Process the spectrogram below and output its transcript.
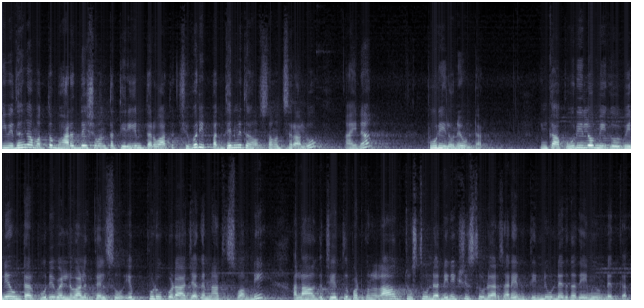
ఈ విధంగా మొత్తం భారతదేశం అంతా తిరిగిన తర్వాత చివరి పద్దెనిమిది సంవత్సరాలు ఆయన పూరిలోనే ఉంటారు. ఇంకా పూరిలో మీకు వినే ఉంటారు. పూరి వెళ్ళిన వాళ్ళకి తెలుసు. ఎప్పుడు కూడా జగన్నాథ స్వామిని అలాగ చేతులు పట్టుకుని అలా చూస్తూ ఉండారు నిరీక్షిస్తూ ఉండేవారు. సరైన తిండి ఉండేది కాదు ఏమీ ఉండేది కాదు.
